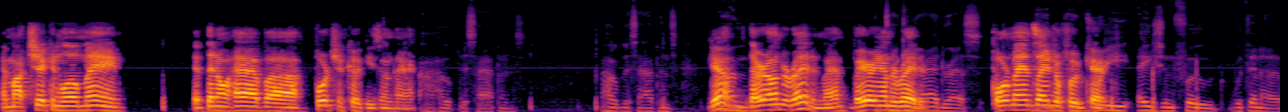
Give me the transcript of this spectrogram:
and my chicken lo mein, if they don't have uh, fortune cookies in there. I hope this happens. I hope this happens. Yeah, Um, they're underrated, man. Very underrated. Address. Poor man's angel food cake. Asian food within a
